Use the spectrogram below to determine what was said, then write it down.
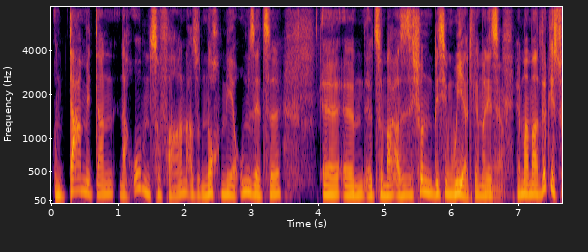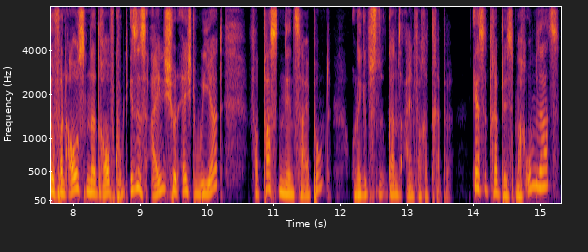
und damit dann nach oben zu fahren, also noch mehr Umsätze äh, äh, zu machen. Also es ist schon ein bisschen weird, wenn man jetzt, Ja. wenn man mal wirklich so von außen da drauf guckt, ist es eigentlich schon echt weird, verpassen den Zeitpunkt und dann gibt es eine ganz einfache Treppe. Erste Treppe ist, mach Umsatz.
